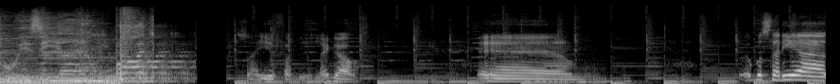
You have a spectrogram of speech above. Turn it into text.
Poesia é um pode. Isso aí, Fabi, legal. É... Eu gostaria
